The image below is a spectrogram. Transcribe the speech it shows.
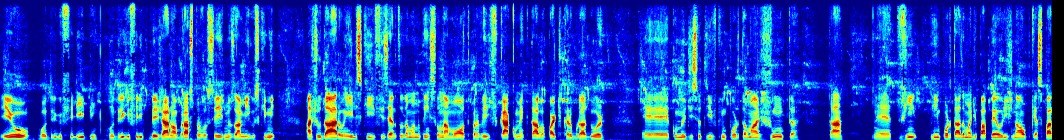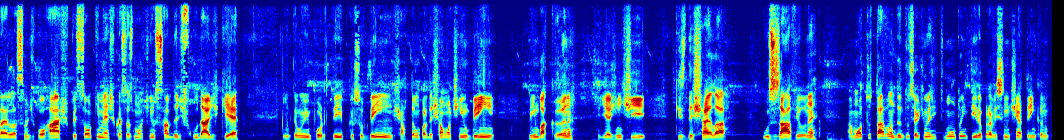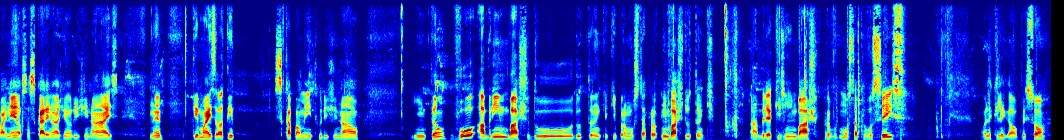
eu, Rodrigo e Felipe. Rodrigo e Felipe beijaram, um abraço para vocês, meus amigos que me ajudaram, eles que fizeram toda a manutenção na moto para verificar como é que estava a parte de carburador. É, como eu disse, eu tive que importar uma junta, tá? É, vim, vim importada uma de papel original, porque as paralelas são de borracha. O pessoal que mexe com essas motinhas sabe da dificuldade que é. Então eu importei, porque eu sou bem chatão para deixar a motinho bem, bem bacana. E a gente quis deixar ela usável, né? A moto tava andando tudo certinho, mas a gente desmontou inteira para ver se não tinha trinca no painel, essas carenagens originais, né? Que mais? Ela tem escapamento original. Então, vou abrir embaixo do, do tanque aqui para mostrar pra, embaixo do tanque. Abrir aqui de embaixo para mostrar para vocês. Olha que legal, pessoal.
